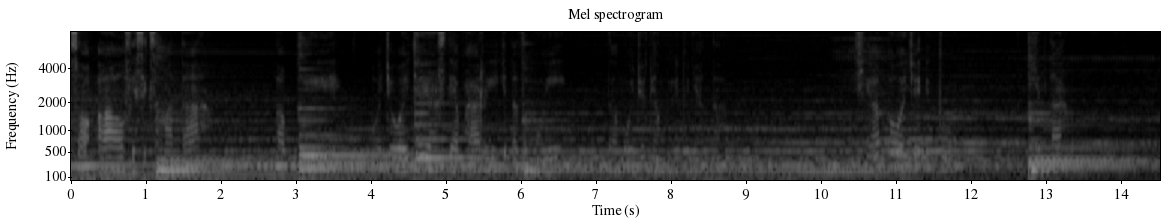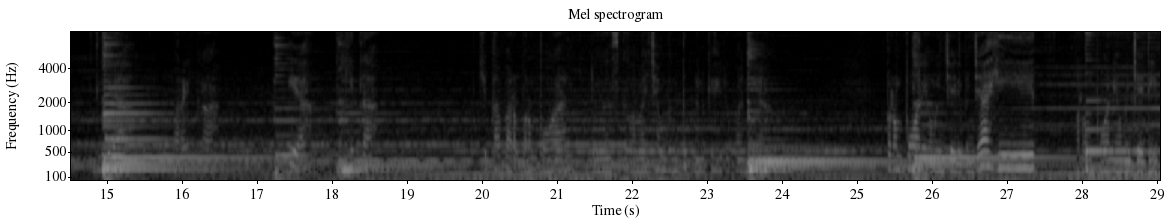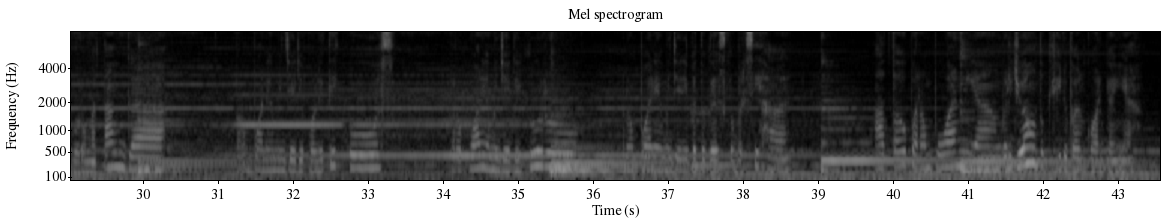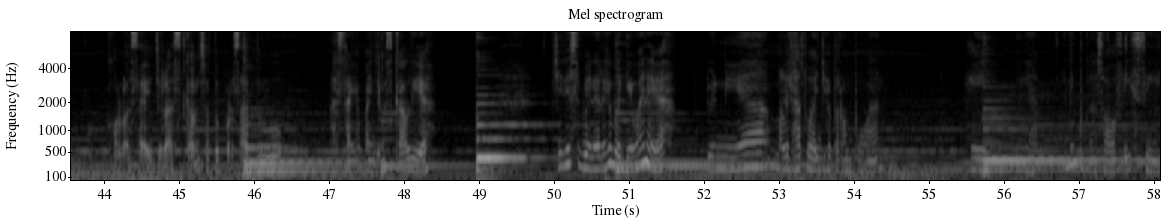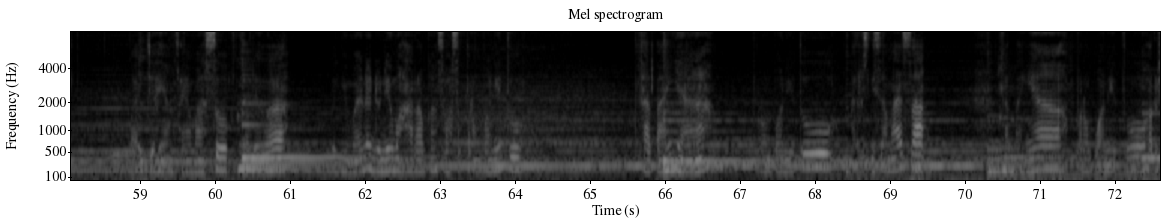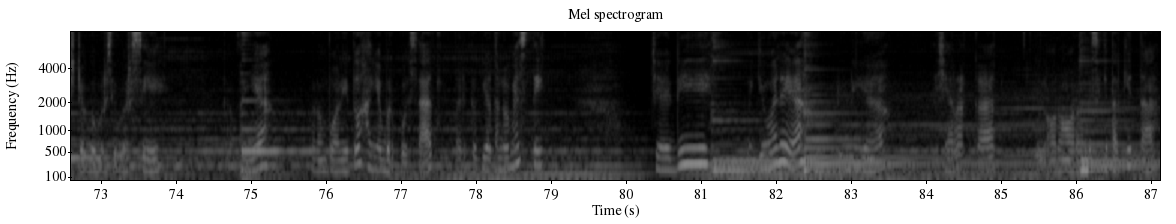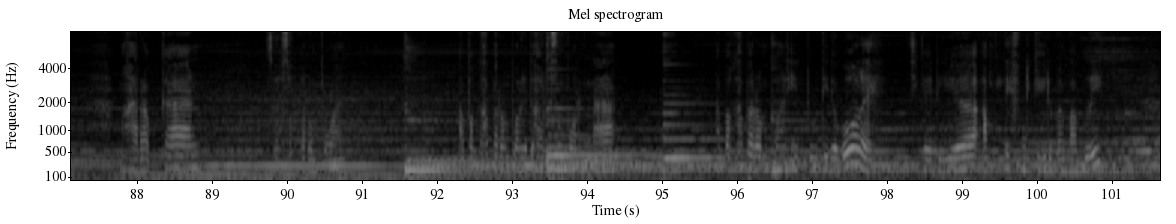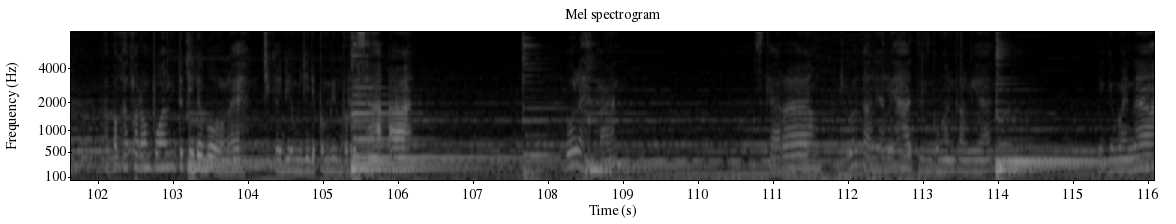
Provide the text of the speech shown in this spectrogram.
soal fisik semata, tapi wajah-wajah yang setiap hari kita temui dalam wujud yang begitu nyata. Siapa wajah itu? Kita, dia, mereka, iya, kita. Kita para perempuan dengan segala macam bentuk dan kehidupannya. Perempuan yang menjadi penjahit, perempuan yang menjadi ibu rumah tangga, perempuan yang menjadi politikus, perempuan yang menjadi guru, perempuan yang menjadi petugas kebersihan, atau perempuan yang berjuang untuk kehidupan keluarganya. Kalau saya jelaskan satu persatu, rasanya panjang sekali ya. Jadi sebenarnya bagaimana ya dunia melihat wajah perempuan? Hei, soal visi. Wajah yang saya masuk adalah bagaimana dunia mengharapkan sosok perempuan itu. Katanya perempuan itu harus bisa masak. Katanya perempuan itu harus jaga bersih-bersih. Katanya perempuan itu hanya berpusat pada kegiatan domestik. Jadi, bagaimana ya dunia, masyarakat, orang-orang di sekitar kita mengharapkan sosok perempuan. Apakah perempuan itu harus sempurna? Apakah perempuan itu tidak boleh jika dia aktif di kehidupan publik? Apakah perempuan itu tidak boleh jika dia menjadi pemimpin perusahaan? Boleh kan? Sekarang coba kalian lihat lingkungan kalian.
